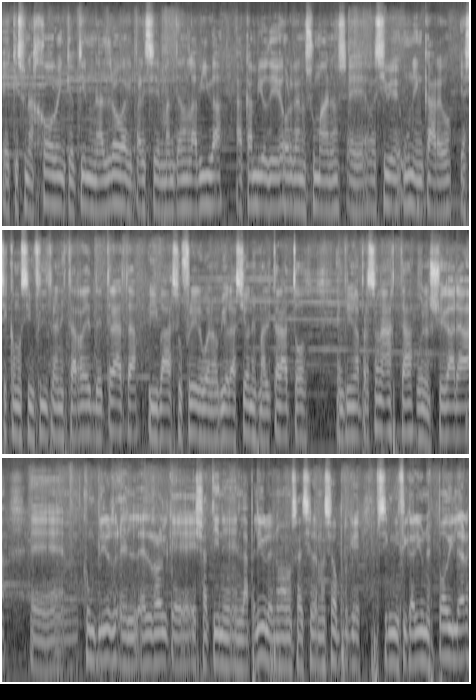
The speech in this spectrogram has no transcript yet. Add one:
eh, que es una joven que obtiene una droga que parece mantenerla viva a cambio de órganos humanos, eh, recibe un encargo y así es como se infiltra en esta red de trata y va a sufrir bueno, violaciones, maltratos en primera persona hasta bueno, llegar a eh, cumplir el, rol que ella tiene en la película. No vamos a decir demasiado porque significaría un spoiler,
